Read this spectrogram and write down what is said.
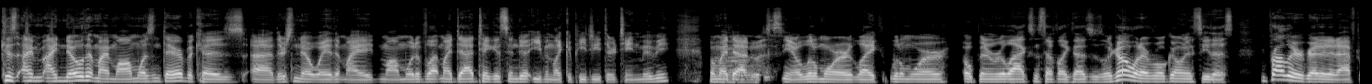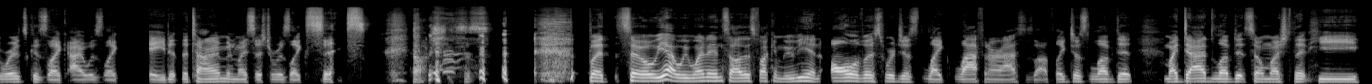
because I'm I know that my mom wasn't there because uh, there's no way that my mom would have let my dad take us into even like a PG-13 movie. But my dad Oh. was you know a little more like a little more open and relaxed and stuff like that. So it's like oh whatever, we'll go in and see this. And probably regretted it afterwards because like I was like eight at the time and my sister was like six. oh, Jesus. but so yeah, we went in saw this fucking movie and all of us were just like laughing our asses off. Like just loved it. My dad loved it so much that he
